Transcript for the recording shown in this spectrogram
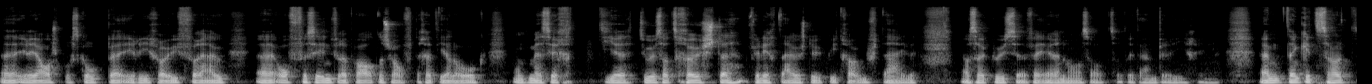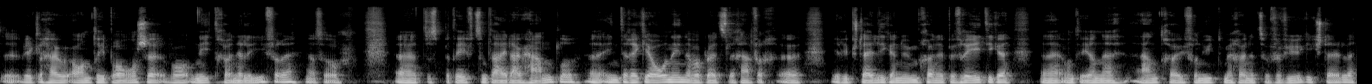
äh, ihre Anspruchsgruppen, ihre Käufer auch äh, offen sind für einen partnerschaftlichen Dialog und man sich die Zusatzkosten vielleicht auch ein Stück weit aufteilen kann. Also einen gewissen fairen Ansatz oder in diesem Bereich. Ähm, dann gibt es halt äh, wirklich auch andere Branchen, die nicht können liefern können. Also, äh, das betrifft zum Teil auch Händler äh, in der Region, die plötzlich einfach äh, ihre Bestellungen nicht mehr können befriedigen äh, und ihren Endkäufern nichts mehr können zur Verfügung stellen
